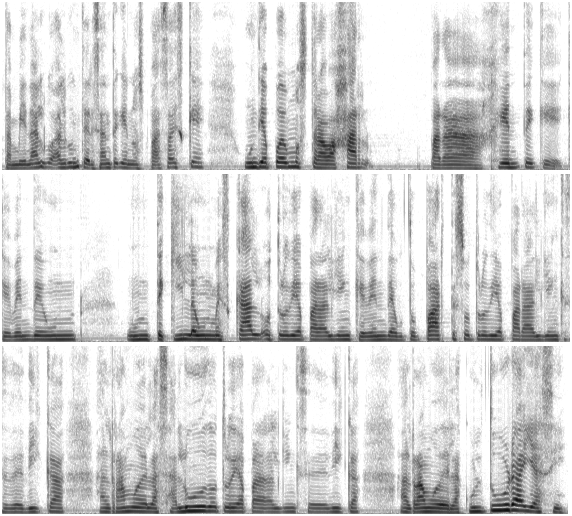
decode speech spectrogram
también algo, algo interesante que nos pasa es que un día podemos trabajar para gente que, que vende un un tequila, un mezcal, otro día para alguien que vende autopartes, otro día para alguien que se dedica al ramo de la salud, otro día para alguien que se dedica al ramo de la cultura y así.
